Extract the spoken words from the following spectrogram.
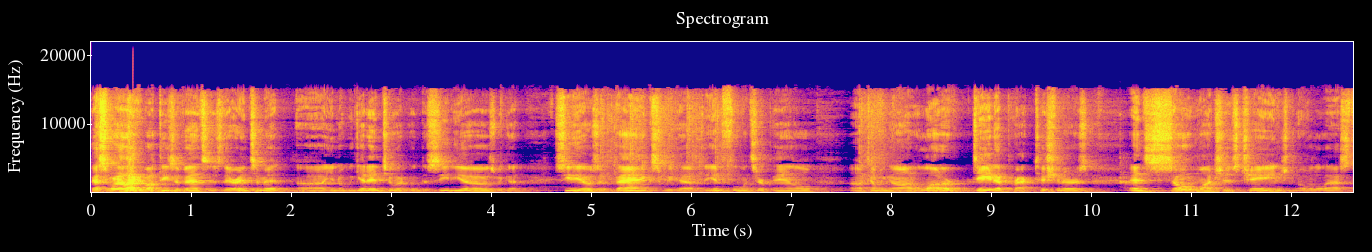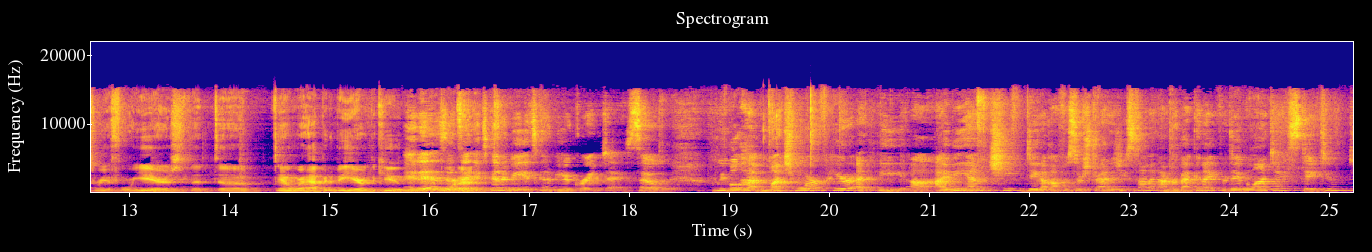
Yeah, so what I like about these events is they're intimate. Uh, you know, we get into it with the CDOs. We got CDOs of banks. We have the influencer panel uh, coming on. A lot of data practitioners, and so much has changed over the last three or four years that uh, you know we're happy to be here at the Cube. It is. It's, it's going to be. It's going to be a great day. So. We will have much more here at the uh, IBM Chief Data Officer Strategy Summit. I'm Rebecca Knight for Dave Vellante. Stay tuned.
